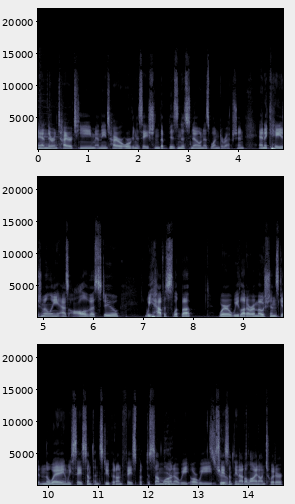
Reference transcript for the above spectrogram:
and their entire team and the entire organization, the business known as One Direction. And occasionally, as all of us do, we have a slip up where we let our emotions get in the way and we say something stupid on Facebook to someone Yeah. or we or we It's say true. something out of line on Twitter.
